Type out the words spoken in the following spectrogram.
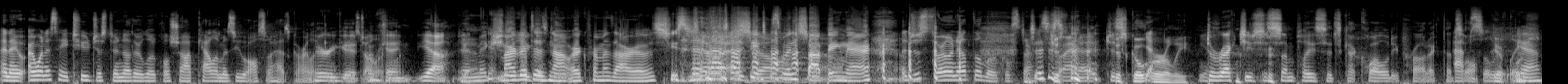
And I, I want to say too, just another local shop, Kalamazoo also has garlic. Very good. Okay, oil. yeah, Yeah. and make sure Margaret does not work for Mazzaro's. She's No, I she just don't, went shopping no. there. I'm just throwing out the local stuff. Just- Just, just, just go yeah. early. Yeah. direct you to someplace that's got quality product. That's all. Absolutely. Yeah.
